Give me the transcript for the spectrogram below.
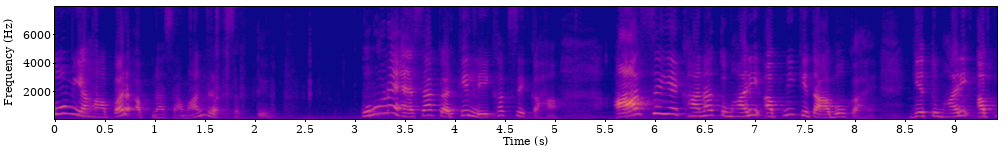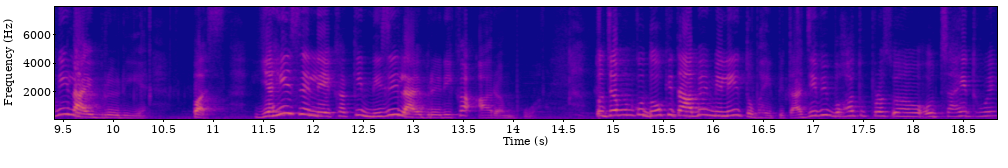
तुम यहाँ पर अपना सामान रख सकते हो। उन्होंने ऐसा करके लेखक से कहा, आज से यह खाना तुम्हारी अपनी किताबों का है। यह तुम्हारी अपनी लाइब्रेरी है। बस यहीं से लेखक की निजी लाइब्रेरी का आरंभ हुआ। तो जब उनको दो किताबें मिली तो भाई पिताजी भी बहुत उत्साहित हुए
